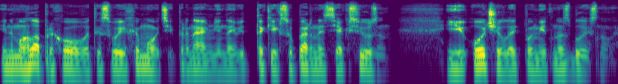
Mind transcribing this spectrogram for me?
і не могла приховувати своїх емоцій, принаймні не від таких суперниць, як Сюзан. Її очі ледь помітно зблиснули.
